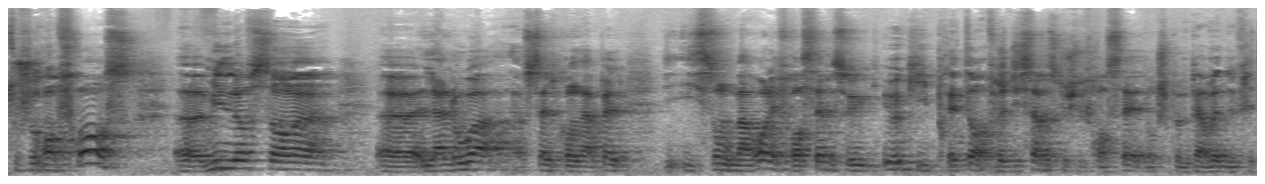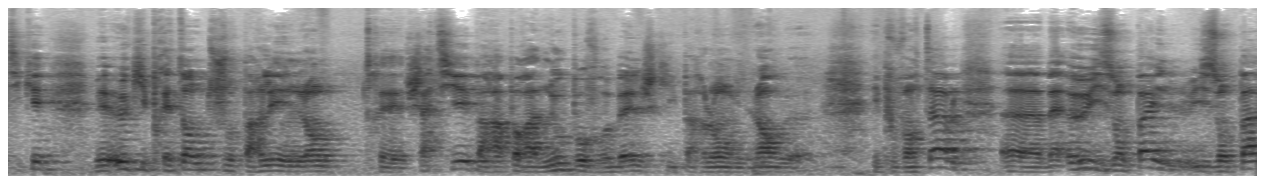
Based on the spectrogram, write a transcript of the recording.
Toujours en France, 1901, euh, euh, la loi, celle qu'on appelle, ils sont marrants les Français parce que eux qui prétendent, enfin je dis ça parce que je suis français donc je peux me permettre de critiquer, mais eux qui prétendent toujours parler une langue très châtiée par rapport à nous pauvres Belges qui parlons une langue euh, épouvantable, ben, eux ils n'ont pas, ils pas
